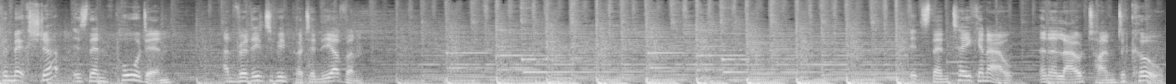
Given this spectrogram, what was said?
The mixture is then poured in and ready to be put in the oven. It's then taken out and allowed time to cool.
